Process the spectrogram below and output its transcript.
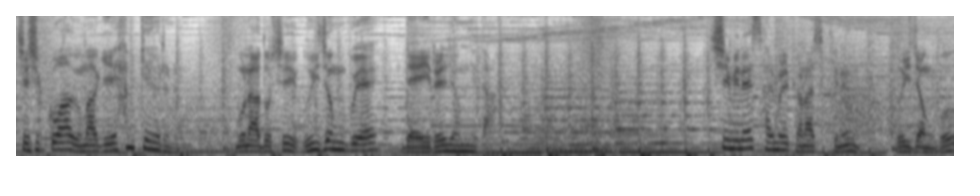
지식과 음악이 함께 흐르는 문화도시 의정부의 내일을 엽니다. 시민의 삶을 변화시키는 의정부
